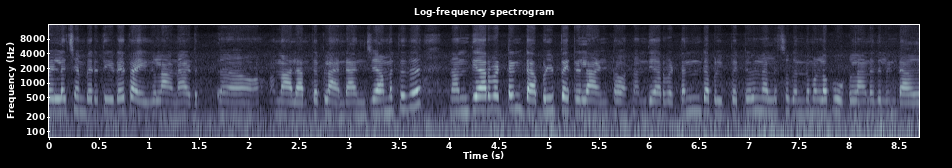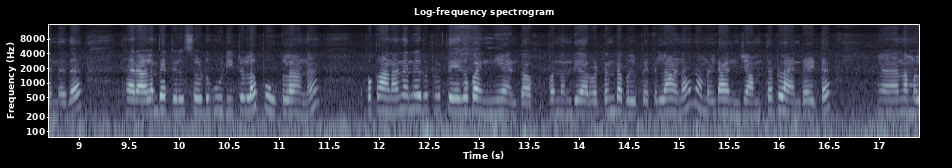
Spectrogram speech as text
വെള്ള ചെമ്പരത്തിയുടെ തൈകളാണ് അടുത്ത നാലാമത്തെ പ്ലാന്റ് അഞ്ചാമത്തത് നന്ദ്യാർവട്ടൻ ഡബിൾ പെറ്റലാണ് കേട്ടോ നന്ദ്യാർവട്ടൻ ഡബിൾ പെറ്റൽ നല്ല സുഗന്ധമുള്ള പൂക്കളാണ് ഇതിൽ ഉണ്ടാകുന്നത്. ധാരാളം പെറ്റൽസോട് കൂടിയിട്ടുള്ള പൂക്കളാണ്. അപ്പോൾ കാണാൻ തന്നെ ഒരു പ്രത്യേക ഭംഗിയാണ് കേട്ടോ അപ്പം നന്ദ്യാർവട്ടൻ ഡബിൾ പെറ്റലാണ് നമ്മളുടെ അഞ്ചാമത്തെ പ്ലാന്റ് ആയിട്ട് നമ്മൾ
